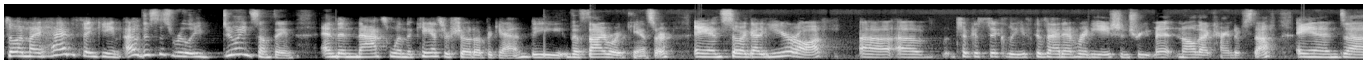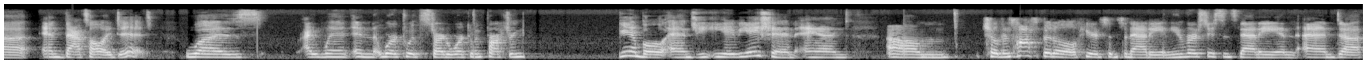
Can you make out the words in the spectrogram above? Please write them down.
So in my head thinking, oh, this is really doing something. And then that's when the cancer showed up again, the the thyroid cancer. And so I got a year off uh, of took a sick leave because I had to have radiation treatment and all that kind of stuff. And uh, and that's all I did was I went and worked with started working with Procter and Gamble and GE Aviation and um, Children's Hospital here in Cincinnati and University of Cincinnati and and uh,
